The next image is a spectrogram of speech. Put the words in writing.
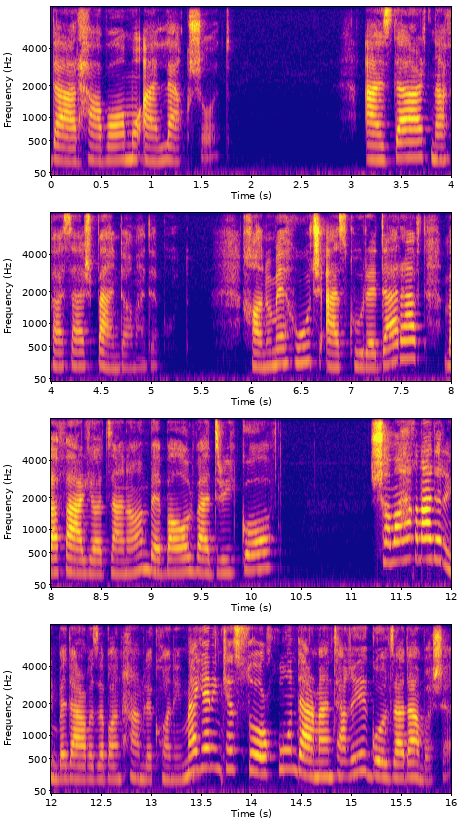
در هوا معلق شد. از درد نفسش بند آمده بود. خانم هوچ از کوره در رفت و فریاد زنان به باول و دریک گفت شما حق ندارین به دروازه‌بان حمله کنین مگر اینکه سرخون در منطقه گل زدن باشه.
